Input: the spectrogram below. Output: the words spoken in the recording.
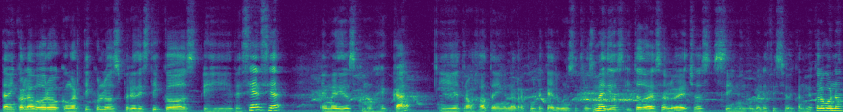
también colaboro con artículos periodísticos y de ciencia en medios como GK y he trabajado también en la República y algunos otros medios y todo eso lo he hecho sin ningún beneficio económico alguno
